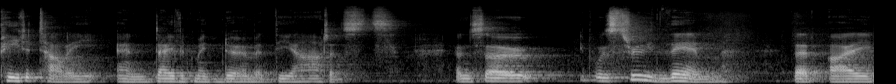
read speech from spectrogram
Peter Tully and David McDiarmid, the artists. And so it was through them that I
